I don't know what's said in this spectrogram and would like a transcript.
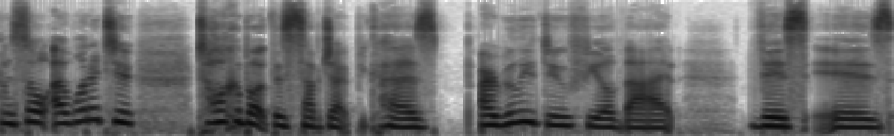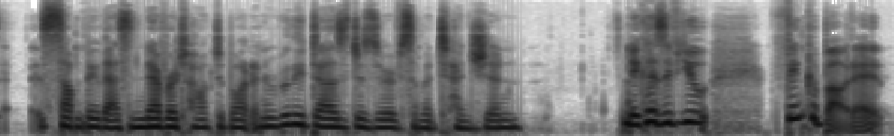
And so I wanted to talk about this subject because I really do feel that this is something that's never talked about and it really does deserve some attention. Because if you think about it,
